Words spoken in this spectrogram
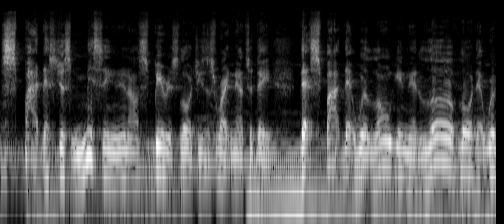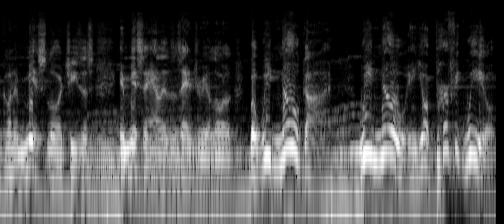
spot that's just missing in our spirits, Lord Jesus, right now today. That spot that we're longing, that love, Lord, that we're going to miss, Lord Jesus, in missing Alexandria, Lord. But we know, God, we know in your perfect will,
